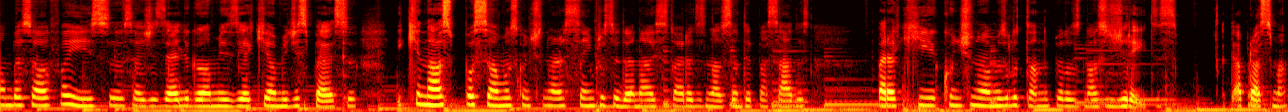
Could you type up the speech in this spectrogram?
Bom, pessoal, foi isso. Eu sou a Gisele Gomes e aqui eu me despeço. E que nós possamos continuar sempre estudando a história dos nossos antepassados para que continuemos lutando pelos nossos direitos. Até a próxima!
